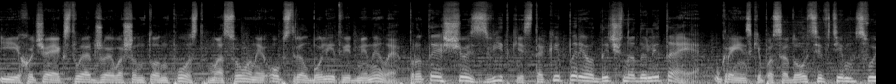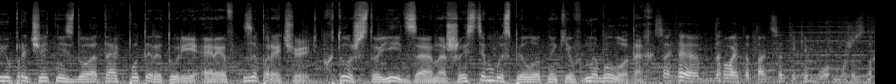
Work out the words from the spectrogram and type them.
І, хоча, як стверджує Вашингтон Пост, масований обстріл боліт відмінили, проте щось звідкись таки періодично долітає. Українські посадовці, втім, свою причетність до атак по території РФ заперечують. Хто ж стоїть за нашестям безпілотників на болотах? Це давайте так, це тільки Бог може знати.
